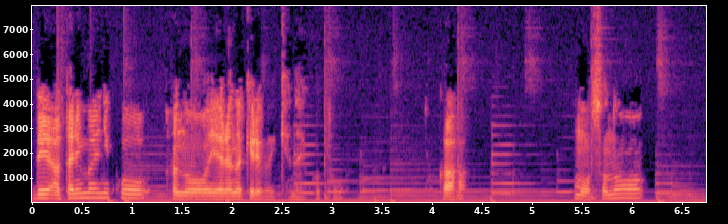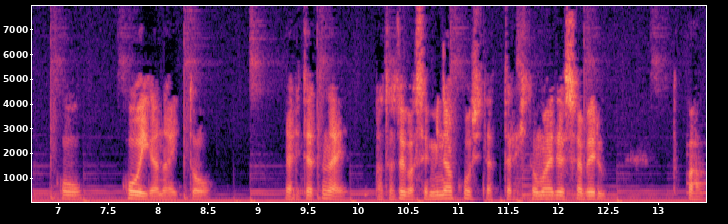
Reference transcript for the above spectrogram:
で、当たり前にこう、あの、やらなければいけないこととか、もうその、こう、行為がないと成り立たない。まあ、例えばセミナー講師だったら人前で喋るとか、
